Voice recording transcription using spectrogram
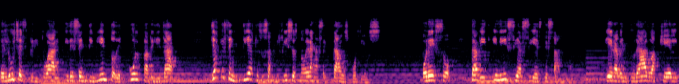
de lucha espiritual y de sentimiento de culpabilidad, ya que sentía que sus sacrificios no eran aceptados por Dios. Por eso, David inicia así este salmo. Bienaventurado aquel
